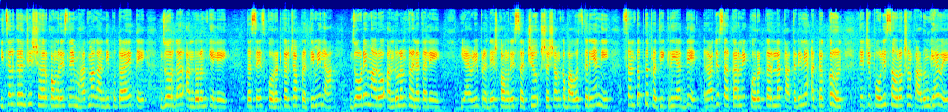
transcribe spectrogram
इचलकरंजी शहर काँग्रेसने महात्मा गांधी पुतळा येथे जोरदार आंदोलन केले. तसेच कोरटकरच्या प्रतिमेला जोडे मारो आंदोलन करण्यात आले. यावेळी प्रदेश काँग्रेस सचिव शशांक बावस्कर यांनी संतप्त प्रतिक्रिया देत राज्य सरकारने कोरटकरला तातडीने अटक करून त्याचे पोलीस संरक्षण काढून घ्यावे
